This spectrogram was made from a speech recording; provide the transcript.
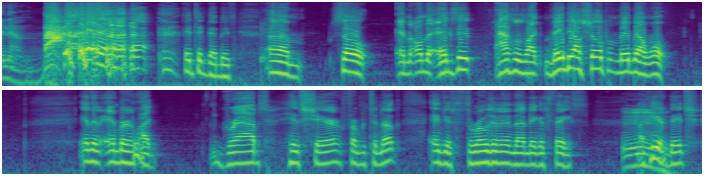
And then, bah! hey, take that bitch. Um, so, and on the exit, Axel was like, maybe I'll show up or maybe I won't. And then Amber like grabs his share from Tanuk and just throws it in that nigga's face. Like, here, bitch.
